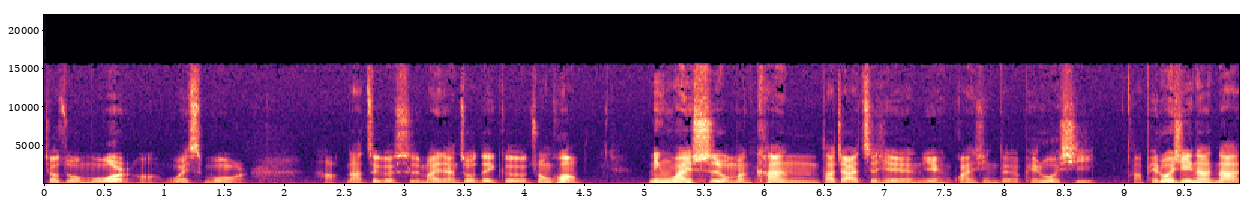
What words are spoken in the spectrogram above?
叫做摩尔哈，Wes Moore。好，那这个是马里兰州的一个状况。另外是我们看大家之前也很关心的裴洛西啊，裴洛西呢，那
